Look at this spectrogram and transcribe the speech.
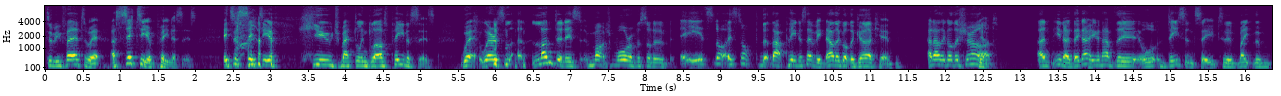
to be fair to it, a city of penises. It's a city of huge metal and glass penises. Whereas London is much more of a sort of it's not it's not that, that penis heavy. Now they've got the gherkin, and now they've got the shard, and you know they don't even have the decency to make them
